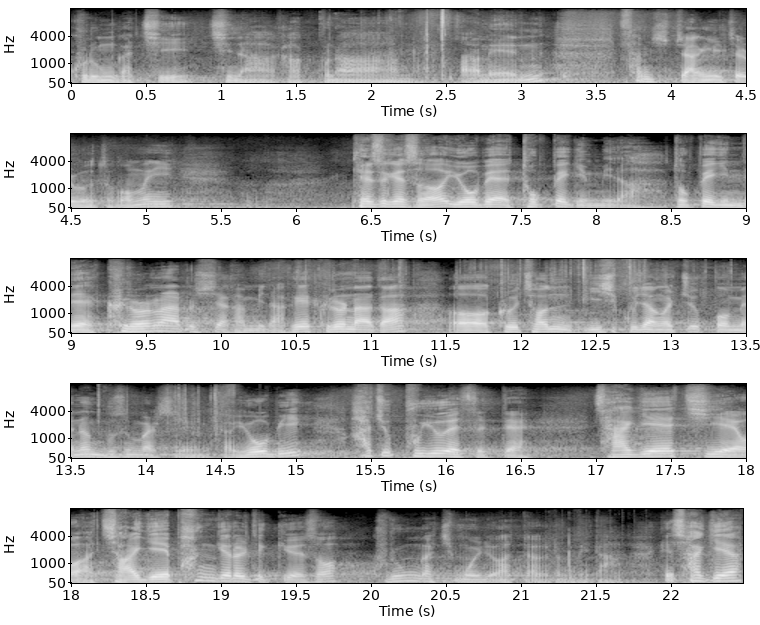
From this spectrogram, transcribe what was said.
구름같이 지나갔구나. 아멘. 30장 1절부터 보면 이 계속해서 욥의 독백입니다. 독백인데 그러나로 시작합니다. 그게 그러나가 어, 그 전 29장을 쭉 보면은 무슨 말씀입니까? 욥이 아주 부유했을 때 자기의 지혜와 자기의 판결을 듣기 위해서 구름같이 몰려왔다 그럽니다. 자기야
